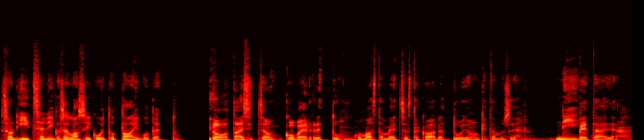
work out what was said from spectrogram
Se on itse niin se lasikuitu taivutettu. Joo, tai sitten se on koverrettu, omasta metsästä kaadettu johonkin tämmöiseen Niin, petäjään.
